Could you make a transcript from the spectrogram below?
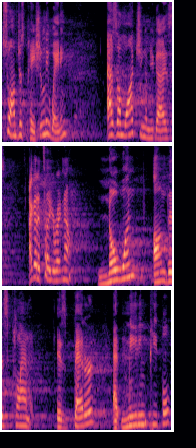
So I'm just patiently waiting. As I'm watching him, you guys, I gotta tell you right now no one on this planet is better at meeting people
